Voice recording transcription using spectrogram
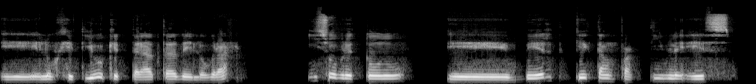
eh, el objetivo que trata de lograr y sobre todo eh, ver qué tan factible es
